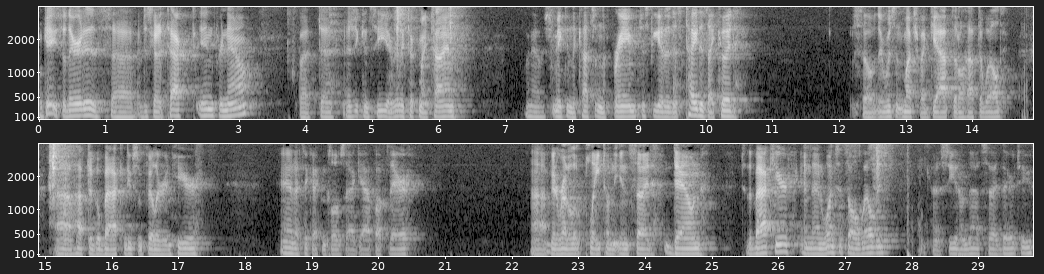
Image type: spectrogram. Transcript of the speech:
Okay, so there it is. Uh, I just got it tacked in for now. But uh, as you can see, I really took my time when I was making the cuts on the frame just to get it as tight as I could. So there wasn't much of a gap that I'll have to weld. I'll have to go back and do some filler in here. And I think I can close that gap up there. Uh, I'm to run a little plate on the inside down to the back here. And then once it's all welded, you can kind of see it on that side there too.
